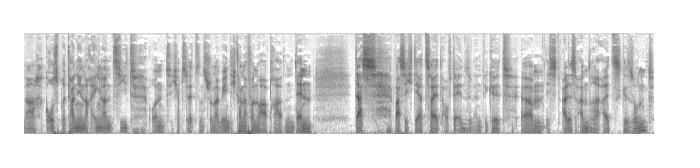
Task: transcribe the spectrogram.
nach Großbritannien, nach England zieht. Und ich habe es letztens schon erwähnt, ich kann davon nur abraten, denn das, was sich derzeit auf der Insel entwickelt, ähm, ist alles andere als gesund.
